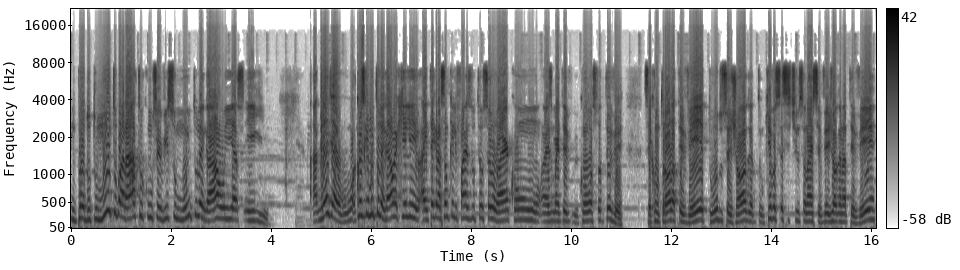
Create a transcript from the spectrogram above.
um produto muito barato com um serviço muito legal e, e a grande, uma coisa que é muito legal é que ele, a integração que ele faz do teu celular com a Smart TV, com a sua TV. Você controla a TV, tudo, você joga, o que você assistir no celular você vê, joga na TV.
